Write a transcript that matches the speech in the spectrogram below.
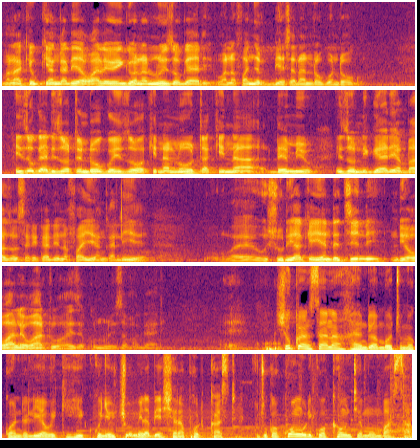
Maanake ukiangalia wale wengi wananunua hizo gari wanafanya biashara ndogo ndogo. Hizo gari zote ndogo hizo akina akina Demio hizo ni gari ambazo serikali inafaa iangalie ushuri ushuru yake iende chini ndio wale watu waweze kununua hizo magari shukran sana hayo ndio ambayo tumekuandalia wiki hii kwenye uchumi na biashara podcast kutoka kwangu ni kwa kaunti ya mombasa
